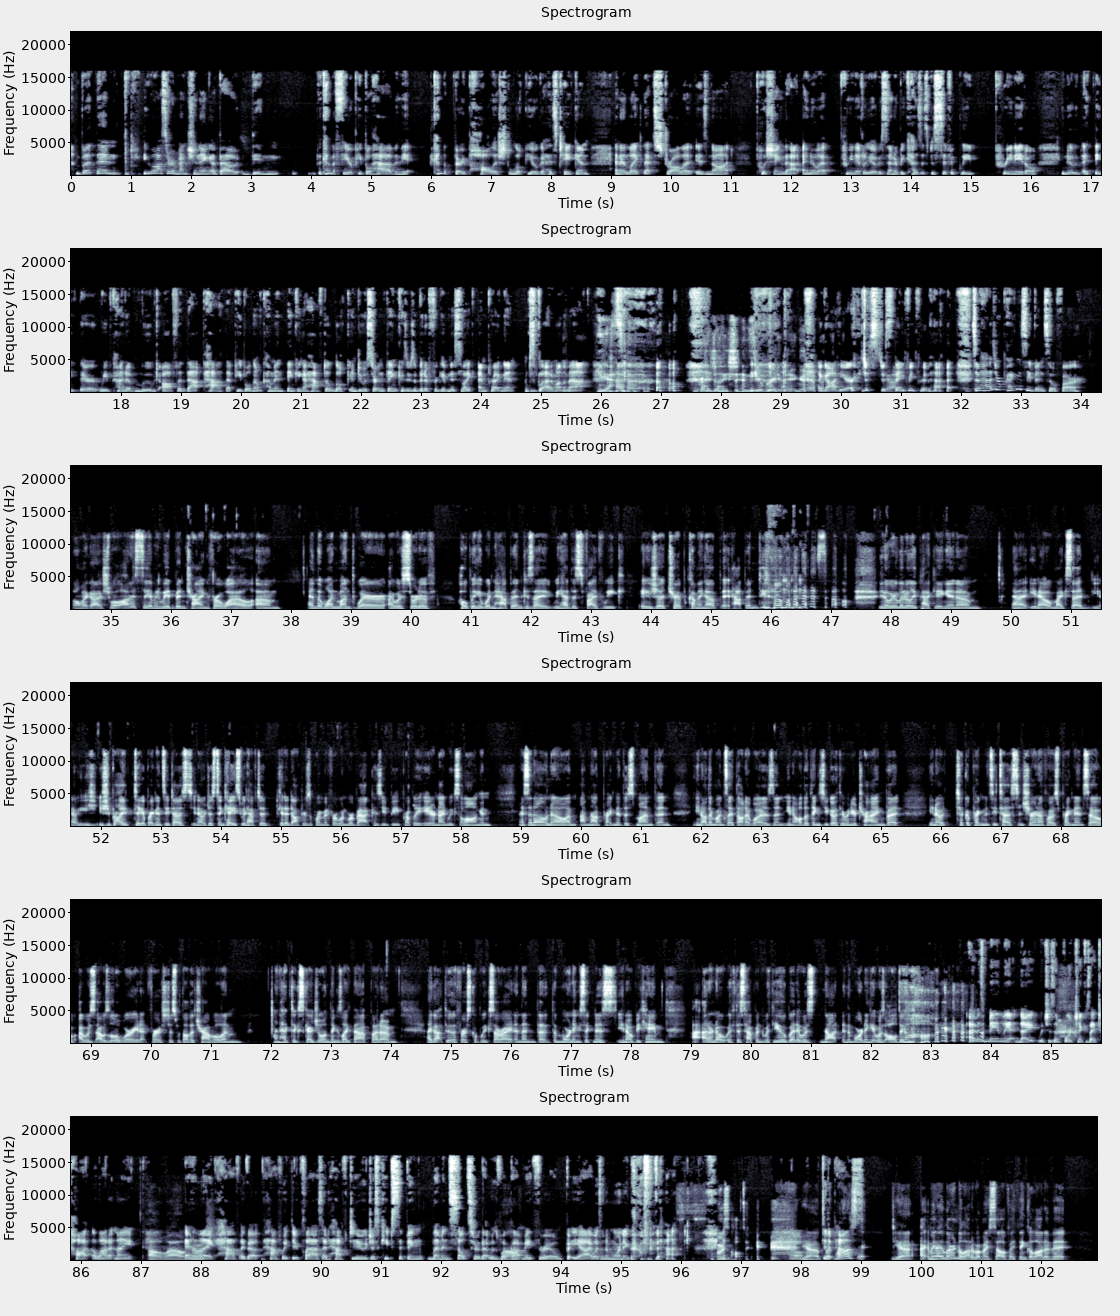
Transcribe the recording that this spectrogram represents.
But then you also were mentioning about the the kind of fear people have and the kind of the very polished look yoga has taken. And I like that Strala is not pushing that. I know at prenatal yoga center because it's specifically prenatal. You know, I think there we've kind of moved off of that path that people don't come in thinking I have to look and do a certain thing because there's a bit of forgiveness. Like I'm pregnant. I'm just glad I'm on the mat. Yeah. Congratulations, you're breathing. I got here. Just just yeah. thank me for that. So how's your pregnancy been so far? Oh my gosh. Well, honestly, I mean, we had been trying for a while. Um, and the one month where I was sort of hoping it wouldn't happen because I we had this five week Asia trip coming up, it happened, you know. so, you know, we were literally packing and um and I, you know, Mike said, you know, you, you, should probably take a pregnancy test, you know, just in case we'd have to get a doctor's appointment for when we're back because you'd be probably eight or nine weeks along. And I said, oh no, I'm I'm not pregnant this month, and you know, other months I thought I was, and you know, all the things you go through when you're trying, but you know, took a pregnancy test, and sure enough, I was pregnant. So I was I was a little worried at first, just with all the travel and and hectic schedule and things like that. But um, I got through the first couple weeks all right, and then the the morning sickness, you know, became. I, I don't know if this happened with you, but it was not in the morning; it was all day long. I was mainly at night, which is unfortunate because I taught a lot at night. Oh wow! And gosh. like half about halfway through class, I'd have to just keep sipping lemon seltzer. That was what oh. got me through. But yeah, I wasn't a morning girl for that. It was all day. Oh. Yeah. Did but, it pass? Yeah, I, I, mean, I learned a lot about myself. I think a lot of it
